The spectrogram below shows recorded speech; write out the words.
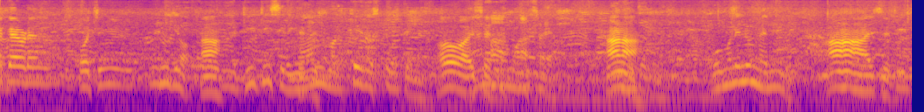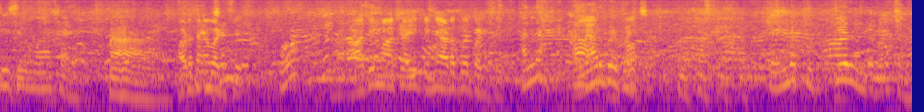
ഒക്കെ എവിടെ? കോച്ചിങ് എനിക്കോ? ആ. ടി ടി സി ഞാൻ വർക്ക് ചെയ്ത സ്കൂളിൽ തന്നെ ഓ അത് ശരി. മാഷായ ആണോ? വുമണിലും മെന്നിലും. ആ ശരി. ടി ടി സി മാഷായ അവിടെ തന്നെ പഠിച്ചു? ഓ? ആദ്യം മാഷായി പിന്നെ അവിടെ പോയി പഠിച്ചു? അല്ല ആറ് പോയി പഠിച്ചു. എന്റെ കുട്ടികളുണ്ട് പഠിച്ചത്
